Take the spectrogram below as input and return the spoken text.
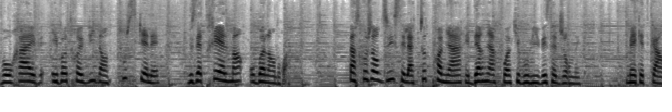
vos rêves et votre vie dans tout ce qu'elle est, vous êtes réellement au bon endroit. Parce qu'aujourd'hui, c'est la toute première et dernière fois que vous vivez cette journée. Make it count.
